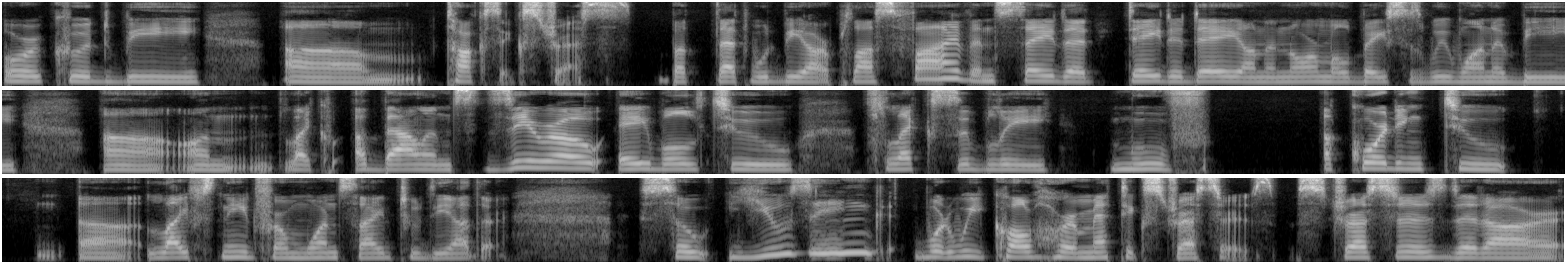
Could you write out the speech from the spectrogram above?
or could be um, toxic stress. But that would be our plus five, and say that day to day on a normal basis, we want to be uh, on like a balanced zero, able to flexibly move according to uh, life's need from one side to the other. So, using what we call hormetic stressors, stressors that are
